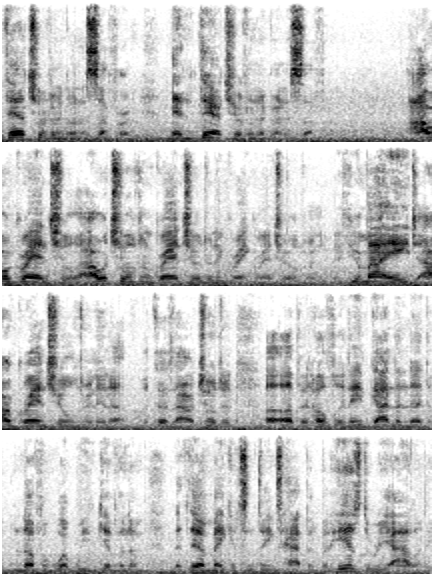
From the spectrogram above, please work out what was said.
Their children are going to suffer. And their children are going to suffer our grandchildren, our children, grandchildren, and great grandchildren. If you're my age, our grandchildren and up, because our children are up and hopefully they've gotten enough, enough of what we've given them that they're making some things happen. But here's the reality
